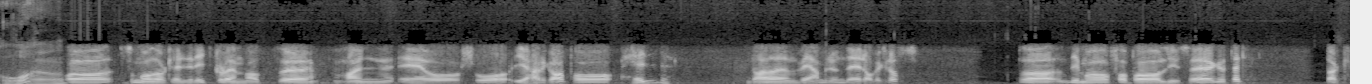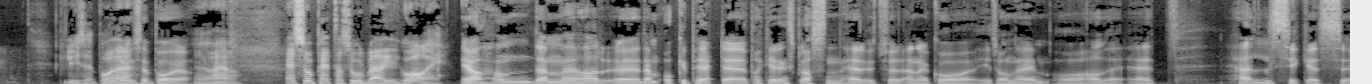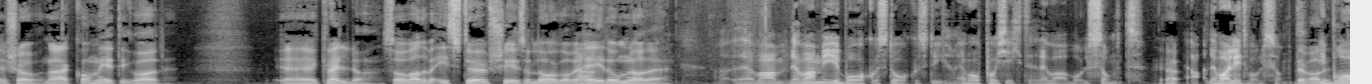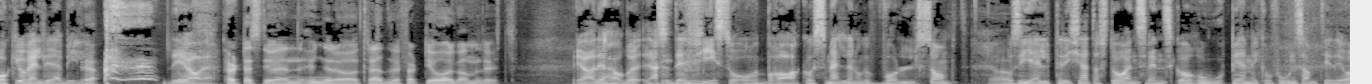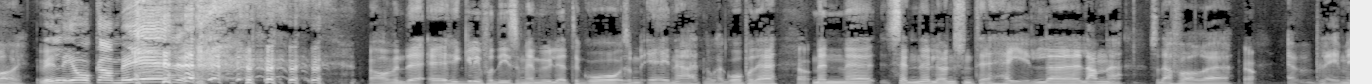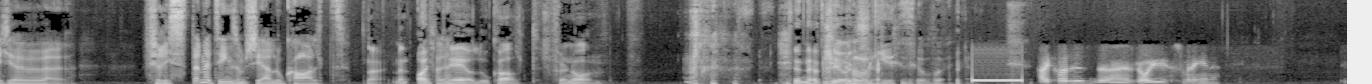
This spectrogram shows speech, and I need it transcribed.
Ja. Og så må dere heller ikke glemme at uh, han er å se i helga på Hell. Da er det en VM-runde i rallycross. Så de må få på lyset, gutter. Takk. Lyset er på, det? Lyset på, ja. Ja, ja. Jeg så Petter Solberg i går, jeg. Ja, han, de, har, eh, de okkuperte parkeringsplassen her utenfor NRK i Trondheim og hadde et helsikes show. Når jeg kom hit i går eh, kveld, da, så var det ei støvsky som lå over hele området. Det var, det var mye bråk og ståk og styr. Jeg var oppe og kikket. Det var voldsomt. Ja. ja det var litt voldsomt. Var De bråker jo veldig, de bilene. De gjør det. Hørtes du en 130-40 år gammel ut? Ja, det hører, altså det fiser og braker og smeller noe voldsomt. Og så hjelper det ikke at det står en svenske og roper i en mikrofon samtidig òg. Vil ni åka mer? Ja, men det er hyggelig for de som har mulighet til å gå, som er i nærheten og kan gå på det. Ja. Men vi sender lunsjen til hele landet, så derfor eh, Ja. jeg pleier vi ikke å eh, friste med ting som skjer lokalt. Nei, men alt For er jo lokalt for noen. Det nøtter jo ikke. Hei, karer. Det er Roy som ringer.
